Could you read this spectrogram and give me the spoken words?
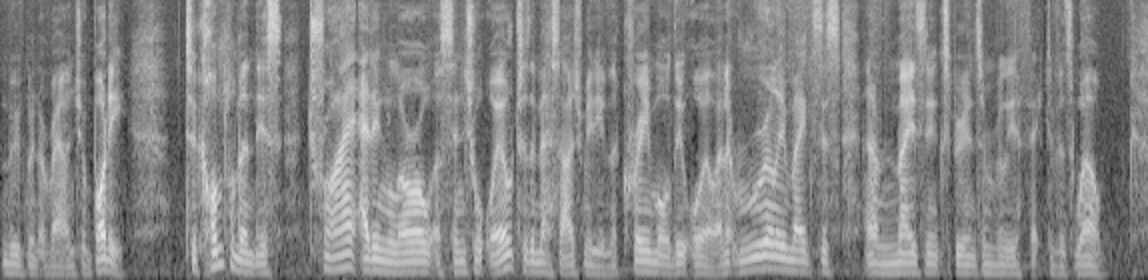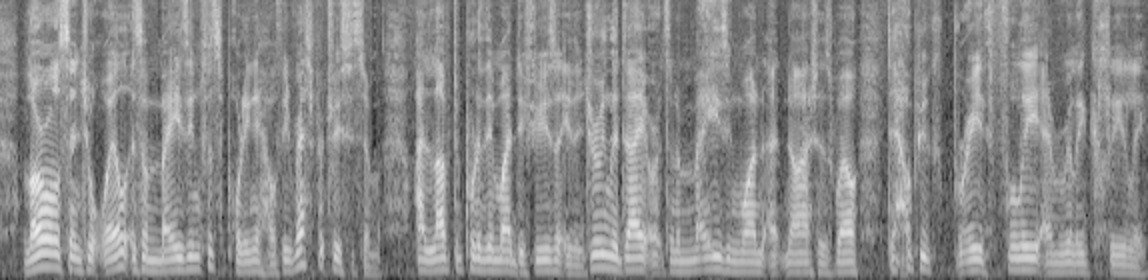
movement around your body. To complement this, try adding laurel essential oil to the massage medium, the cream or the oil, and it really makes this an amazing experience and really effective as well. Laurel essential oil is amazing for supporting a healthy respiratory system. I love to put it in my diffuser either during the day or it's an amazing one at night as well to help you breathe fully and really clearly.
